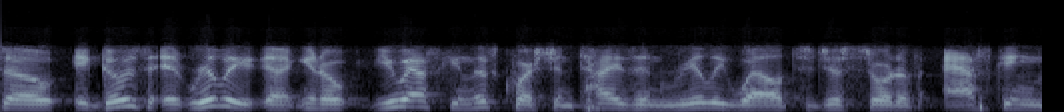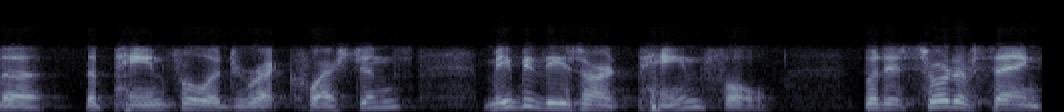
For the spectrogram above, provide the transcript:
so it goes, it really, uh, you know, you asking this question ties in really well to just sort of asking the, the painful or direct questions. Maybe these aren't painful, but it's sort of saying,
